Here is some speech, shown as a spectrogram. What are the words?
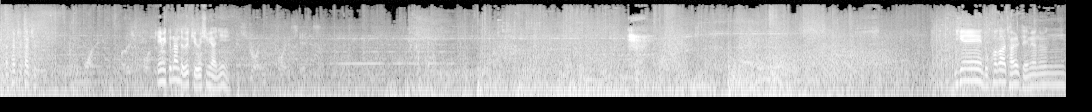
일단 탈출 탈출. 게임이 끝났는데 왜 이렇게 열심히 하니 이게 녹화가 잘 되면은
